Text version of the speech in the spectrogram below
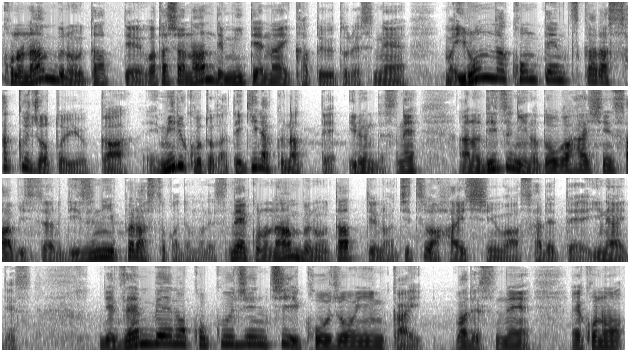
この南部の歌って私はなんで見てないかというとですね、まあ、いろんなコンテンツから削除というか、見ることができなくなっているんですね。あの、ディズニーの動画配信サービスであるディズニープラスとかでもですね、この南部の歌っていうのは実は配信はされていないです。で、全米の黒人地位向上委員会はですね、この、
